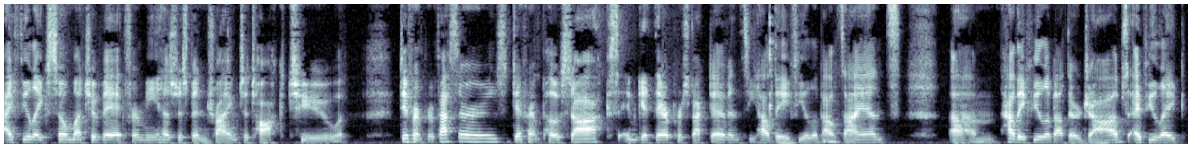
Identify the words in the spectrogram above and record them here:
I feel like so much of it for me has just been trying to talk to different professors, different postdocs, and get their perspective and see how they feel about mm-hmm. science, um, how they feel about their jobs. I feel like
